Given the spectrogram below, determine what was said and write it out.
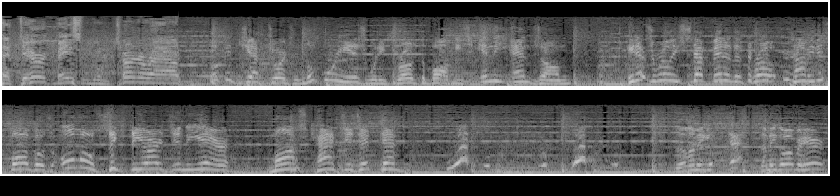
that Derrick Mason was going to turn around. Look at Jeff George. Look where he is when he throws the ball. He's in the end zone. He doesn't really step into the throw. Tommy, this ball goes almost 60 yards in the air. Moss catches it, then whoop, whoop. Let me get let me go over here.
